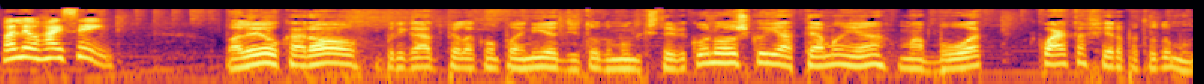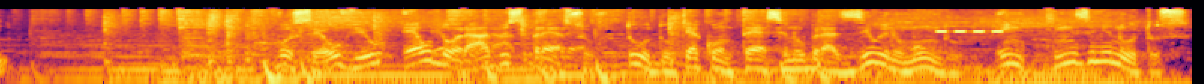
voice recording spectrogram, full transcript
Valeu, Raicen! Valeu, Carol. Obrigado pela companhia de todo mundo que esteve conosco e até amanhã. Uma boa quarta-feira para todo mundo. Você ouviu Eldorado Expresso tudo o que acontece no Brasil e no mundo em 15 minutos.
